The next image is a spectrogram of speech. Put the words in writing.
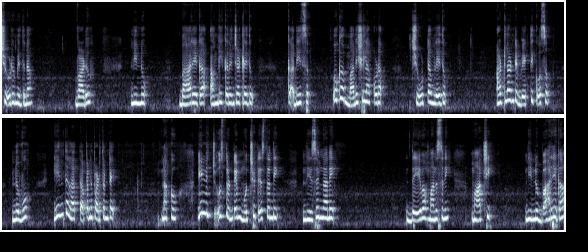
చూడు మిథున వాడు నిన్ను భార్యగా అంగీకరించట్లేదు. కనీసం ఒక మనిషిలా కూడా చూడటం లేదు. అట్లాంటి వ్యక్తి కోసం నువ్వు ఇంతలా తపన పడుతుంటే నాకు నిన్ను చూస్తుంటే ముచ్చటేస్తుంది. నిజంగానే దేవ మనసుని మార్చి నిన్ను భార్యగా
